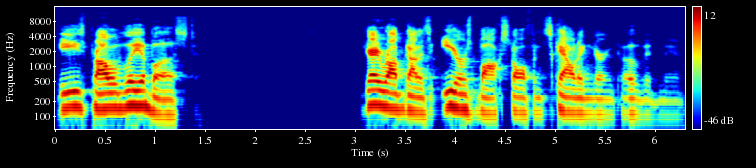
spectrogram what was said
He's probably a bust. J Rob got his ears boxed off in scouting during COVID, man.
